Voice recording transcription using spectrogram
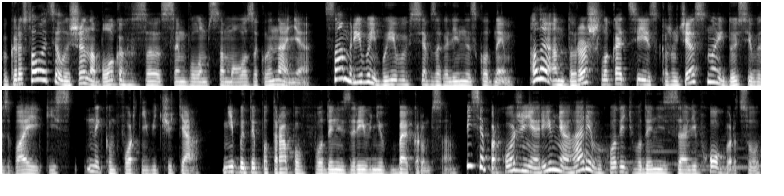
використовується лише на блоках з символом самого заклинання. Сам рівень виявився взагалі нескладним. Але антураж локації, скажу чесно, і досі визиває якісь некомфортні відчуття ніби ти потрапив в один із рівнів Бекрумса. Після проходження рівня Гаррі виходить в один із залів Хогвартсу,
